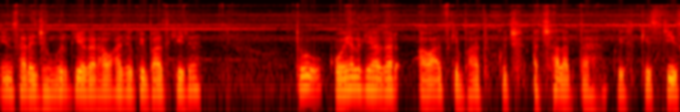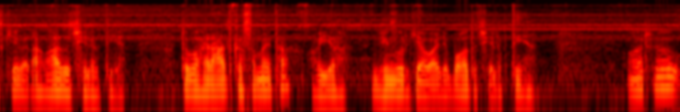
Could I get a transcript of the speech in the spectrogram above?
इन सारे झुंगर की अगर आवाज़ों की बात की जाए तो कोयल की अगर आवाज़ की बात कुछ अच्छा लगता है, किस किस चीज़ की अगर आवाज़ अच्छी लगती है तो वह रात का समय था और यह झिंगुर की आवाज़ें बहुत अच्छी लगती हैं। और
